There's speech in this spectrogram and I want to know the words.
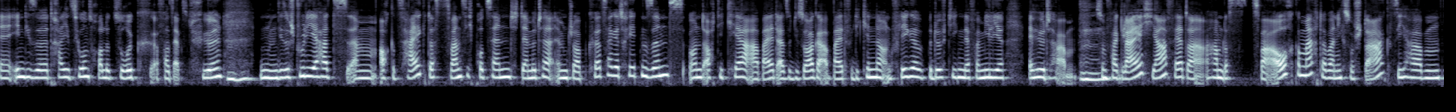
äh, in diese Traditionsrolle zurückversetzt fühlen. Mhm. Diese Studie hat ähm, auch gezeigt, dass 20 Prozent der Mütter im Job kürzer getreten sind und auch die Care-Arbeit, also die Sorgearbeit für die Kinder und Pflegebedürftigen der Familie, erhöht haben. Mhm. Zum Vergleich, ja, Väter haben das zwar auch gemacht, aber nicht so stark. Sie haben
